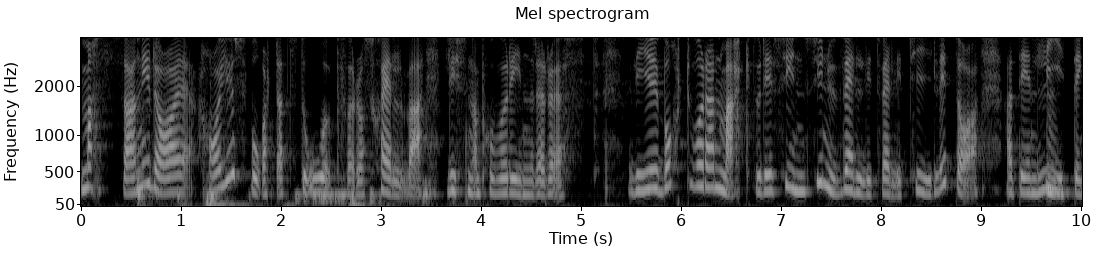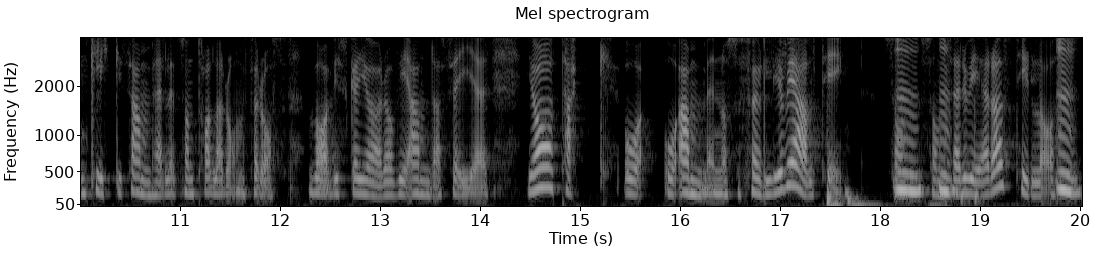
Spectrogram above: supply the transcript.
massan idag har ju svårt att stå upp för oss själva, lyssna på vår inre röst. Vi ger ju bort våran makt och det syns ju nu väldigt, väldigt tydligt då att det är en mm. liten klick i samhället som talar om för oss vad vi ska göra och vi andra säger ja tack och, och amen och så följer vi allting som, mm, som mm. serveras till oss. Mm.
